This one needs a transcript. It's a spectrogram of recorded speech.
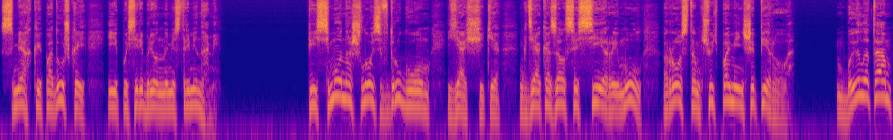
с мягкой подушкой и посеребренными стременами. Письмо нашлось в другом ящике, где оказался серый мул ростом чуть поменьше первого. Было там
